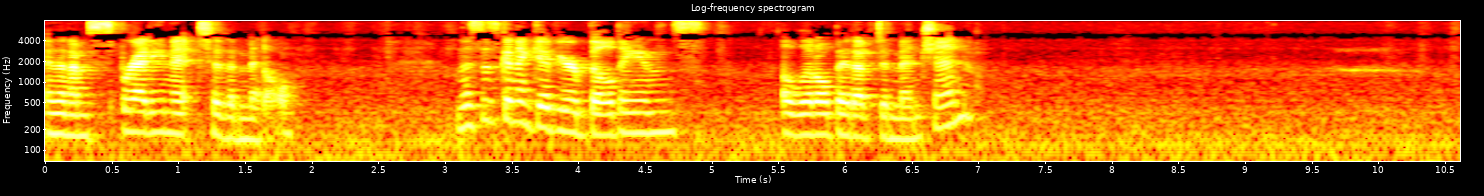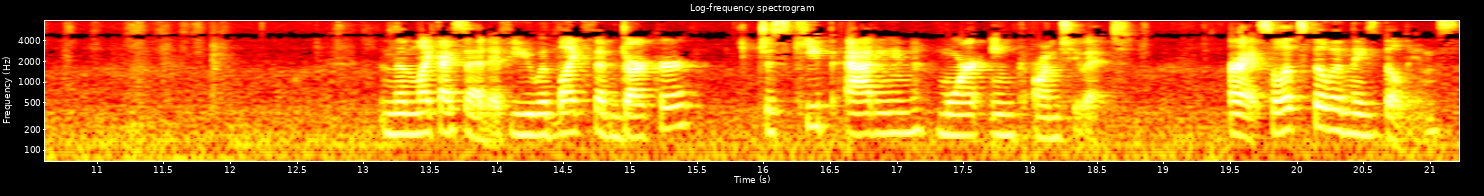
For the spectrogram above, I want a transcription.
and then I'm spreading it to the middle. And this is gonna give your buildings a little bit of dimension. And then like I said, if you would like them darker, just keep adding more ink onto it. All right, so let's fill in these buildings.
